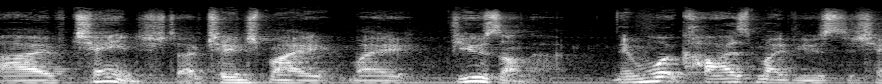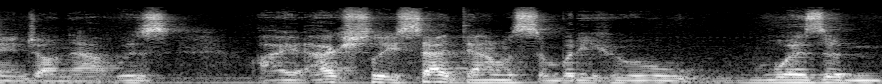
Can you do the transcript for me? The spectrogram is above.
I've changed. I've changed my, my views on that. And what caused my views to change on that was I actually sat down with somebody who was a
